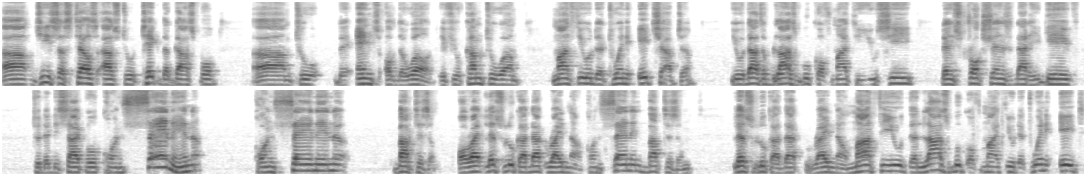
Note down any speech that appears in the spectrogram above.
uh, Jesus tells us to take the gospel um, to the ends of the world. If you come to um, Matthew, the 28th chapter, you that's the last book of Matthew, you see the instructions that he gave to the disciple concerning concerning baptism. All right, let's look at that right now. Concerning baptism, let's look at that right now. Matthew, the last book of Matthew, the 28th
